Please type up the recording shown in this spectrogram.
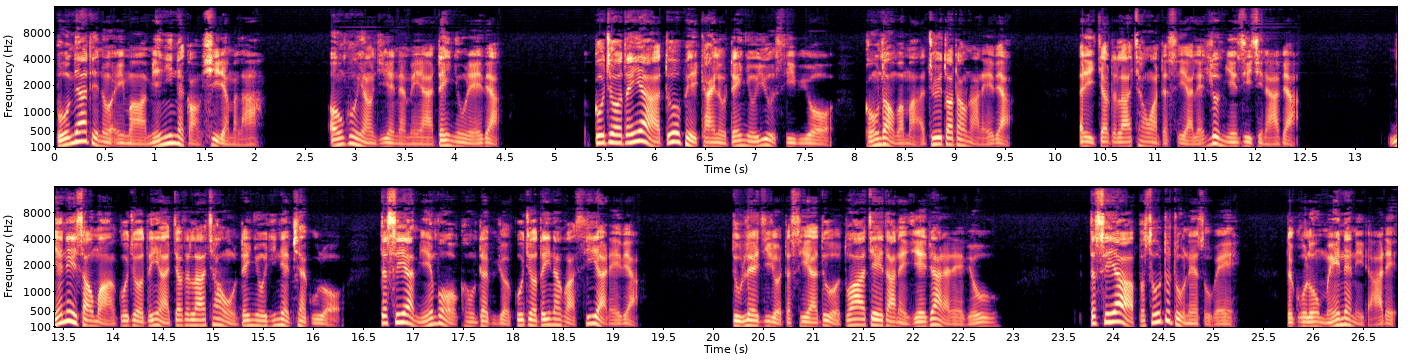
ဘိုးမြတင်တို့အိမ်မှာမြင်းကြီးနှစ်ကောင်ရှိတယ်မလားအုံးခွန်ရောင်ကြီးရဲ့နာမည်ကတိန်ညိုတယ်ဗျကိုကျော်သိန်းကသူ့အဖေခိုင်းလို့တိန်ညိုကြီးကိုစီးပြီးတော့ဂုံးတောင်ဘက်မှာအကျွေးတောက်တောက်နာတယ်ဗျအဲ့ဒီကြောက်တလားချောင်းကတစီကလည်းလွတ်မြင်းစီချင်တာဗျညနေဆောင်မှာကိုကျော်သိန်းကကြောက်တလားချောင်းကိုတိန်ညိုကြီးနဲ့ဖြတ်ကူတော့တစီကမြင်းပေါ်ခုန်တက်ပြီးတော့ကိုကျော်သိန်းနောက်ကစီးရတယ်ဗျသူလှည့်ကြည့်တော့တစီကသူ့ကိုသွားကျဲသားနဲ့ရေပြတာတယ်ဗျိုတစီကပစိုးတူတူနဲ့ဆိုပဲတကူလုံးမဲနဲ့နေတာတဲ့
